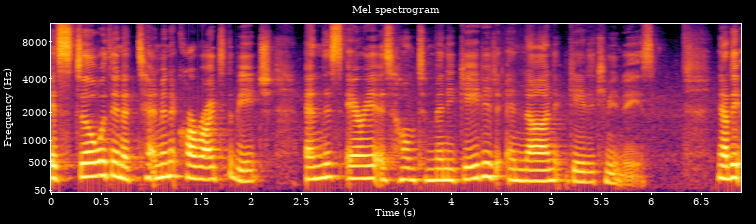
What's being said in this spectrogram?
It's still within a 10 minute car ride to the beach, and this area is home to many gated and non-gated communities. Now the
